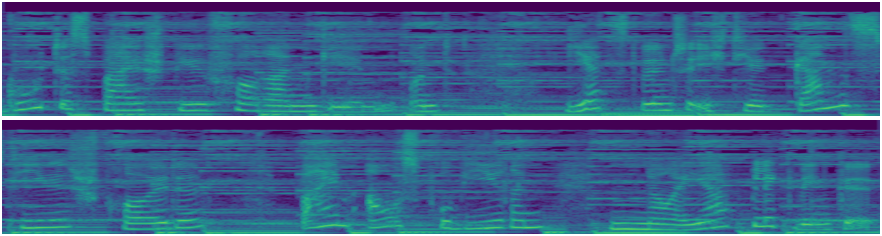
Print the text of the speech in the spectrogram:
gutes Beispiel vorangehen. Und jetzt wünsche ich dir ganz viel Freude beim Ausprobieren neuer Blickwinkel.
